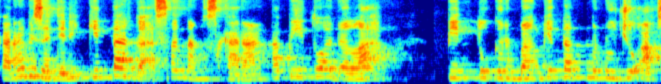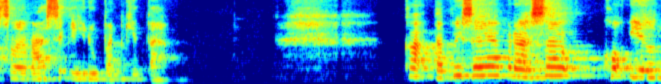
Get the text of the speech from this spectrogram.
Karena bisa jadi kita nggak senang sekarang, tapi itu adalah pintu gerbang kita menuju akselerasi kehidupan kita. Kak, tapi saya merasa kok yang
